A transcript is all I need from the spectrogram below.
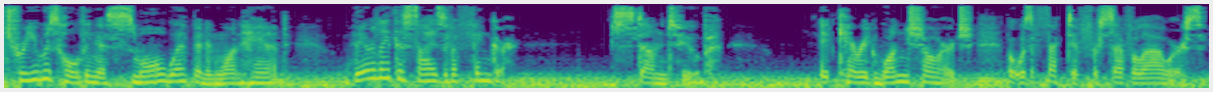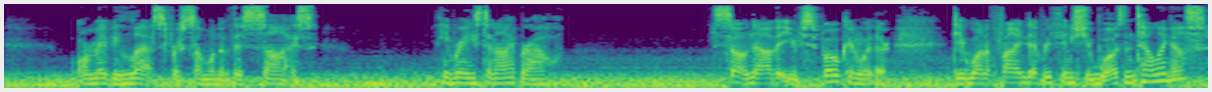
Tree was holding a small weapon in one hand, barely the size of a finger. Stun tube. It carried one charge, but was effective for several hours, or maybe less for someone of this size. He raised an eyebrow. So now that you've spoken with her, do you want to find everything she wasn't telling us?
